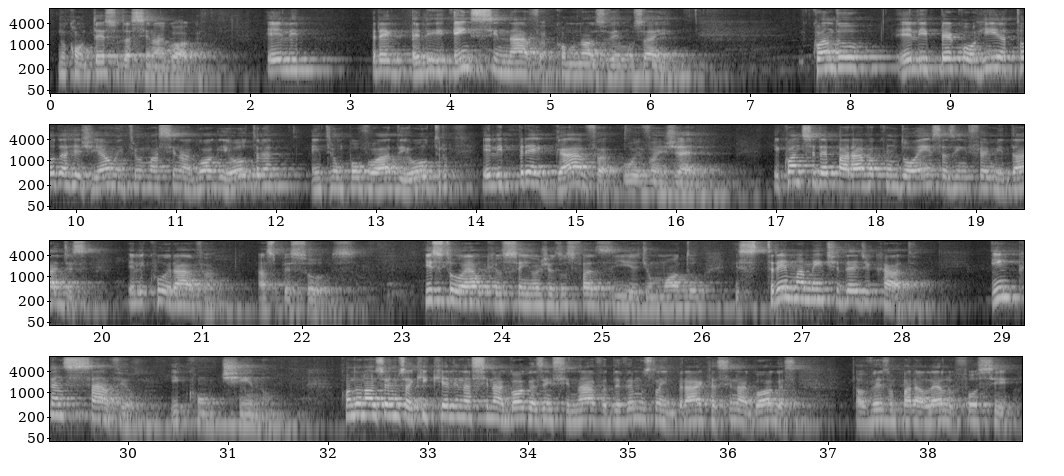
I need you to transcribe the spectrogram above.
no contexto da sinagoga. Ele, ele ensinava, como nós vemos aí. Quando ele percorria toda a região, entre uma sinagoga e outra, entre um povoado e outro, ele pregava o Evangelho. E quando se deparava com doenças e enfermidades, ele curava as pessoas. Isto é o que o Senhor Jesus fazia de um modo extremamente dedicado, incansável e contínuo. Quando nós vemos aqui que ele nas sinagogas ensinava, devemos lembrar que as sinagogas, talvez um paralelo fosse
